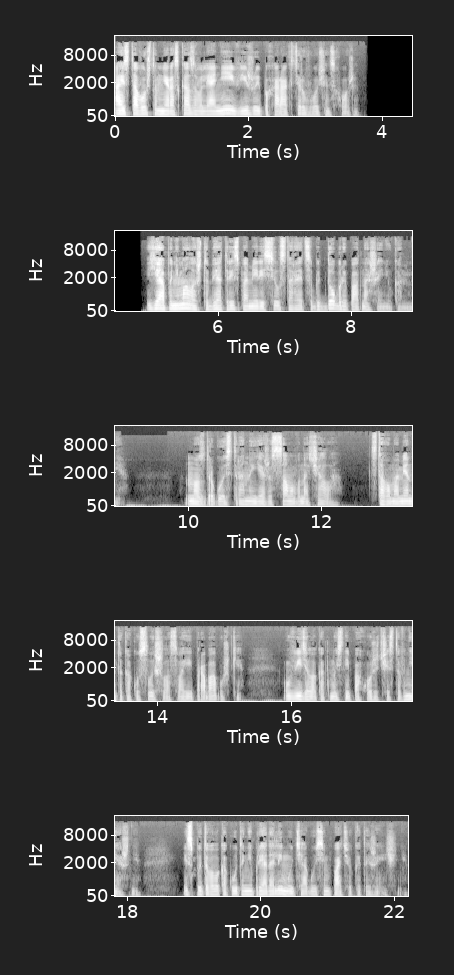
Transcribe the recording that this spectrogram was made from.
а из того, что мне рассказывали о ней, вижу и по характеру вы очень схожи. Я понимала, что Беатрис по мере сил старается быть доброй по отношению ко мне. Но, с другой стороны, я же с самого начала, с того момента, как услышала о своей прабабушке, увидела, как мы с ней похожи чисто внешне, испытывала какую-то непреодолимую тягу и симпатию к этой женщине.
